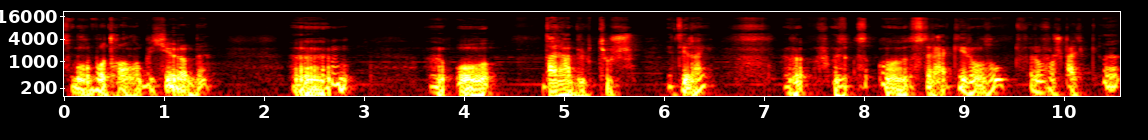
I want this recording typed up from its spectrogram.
små botaner på Kjøbe. Uh, og der har jeg brukt tusj i tillegg. Og streker og sånt for å forsterke det.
